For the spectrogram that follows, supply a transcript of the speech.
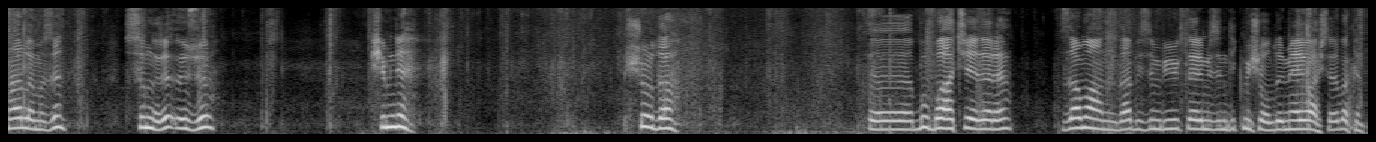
tarlamızın sınırı, özü. Şimdi şurada e, bu bahçelere zamanında bizim büyüklerimizin dikmiş olduğu meyve ağaçları bakın.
